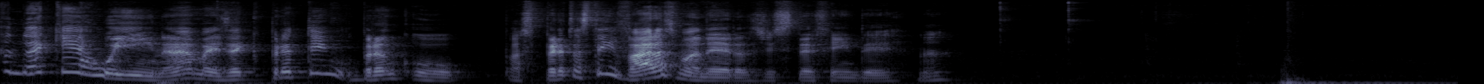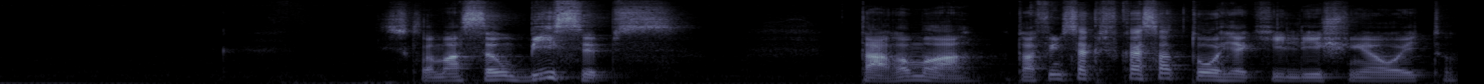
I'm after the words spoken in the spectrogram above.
Ah, não é que é ruim, né? Mas é que preto tem, branco, as pretas têm várias maneiras de se defender, né? Exclamação bíceps. Tá, vamos lá. Tô afim de sacrificar essa torre aqui, lixo em A8.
